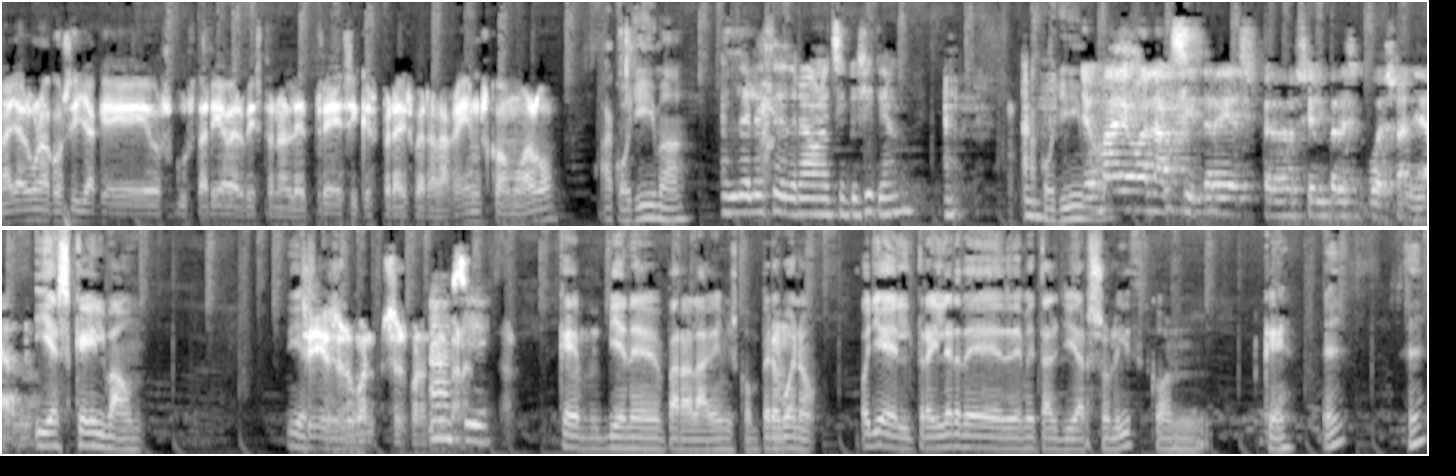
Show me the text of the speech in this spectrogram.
¿hay alguna cosilla que os gustaría haber visto en el E3 y que esperáis ver a la Gamescom o algo? A Kojima, El DLC de Dragon Age Inquisition. Eh, a eh. Yo Kojima. Mario Galaxy 3, pero siempre se puede soñar, ¿no? Y Scalebound. Y Sí, se Scalebound, supone, se supone que Ah, sí. Que viene para la Gamescom. Pero Mm. bueno, oye, el tráiler de, de Metal Gear Solid con... ¿Qué? ¿Eh? ¿Eh?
